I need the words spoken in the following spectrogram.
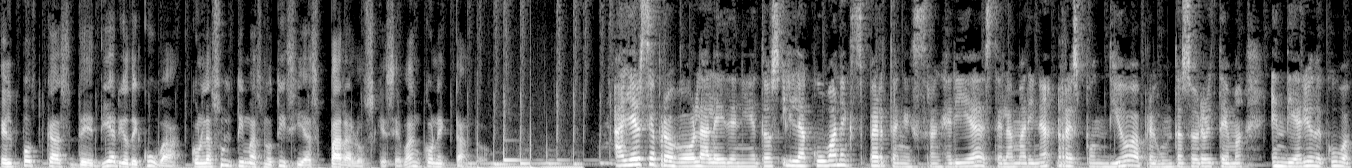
el podcast de Diario de Cuba con las últimas noticias para los que se van conectando. Ayer se aprobó la ley de nietos y la cubana experta en extranjería, Estela Marina, respondió a preguntas sobre el tema en Diario de Cuba.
